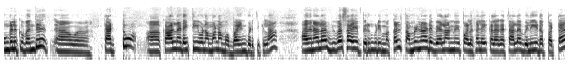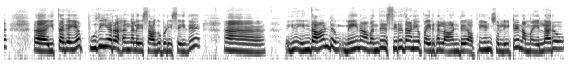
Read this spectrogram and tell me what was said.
உங்களுக்கு வந்து தட்டும் கால்நடை தீவனமாக நம்ம பயன்படுத்திக்கலாம். அதனால் விவசாய பெருங்குடி மக்கள் தமிழ்நாடு வேளாண்மை பல்கலைக்கழகத்தால் வெளியிடப்பட்ட இத்தகைய புதிய ரகங்களை சாகுபடி செய்து இது- இந்த ஆண்டு மெயினாக வந்து சிறுதானிய பயிர்கள் ஆண்டு அப்படின்னு சொல்லிட்டு நம்ம எல்லாரும்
